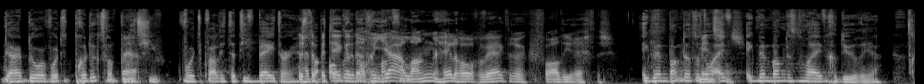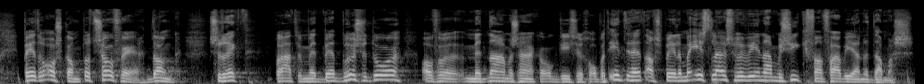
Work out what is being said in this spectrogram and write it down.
Daardoor wordt het product van de politie wordt kwalitatief beter. Dus Hebben dat betekent nog een jaar van? lang hele hoge werkdruk voor al die rechters. Ik ben bang dat het, nog even, ik ben bang dat het nog even gaat duren, ja. Peter Oskamp, tot zover. Dank. Zo direct praten we met Bert Brussen door... over met name zaken ook die zich op het internet afspelen. Maar eerst luisteren we weer naar muziek van Fabiana Dammers.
